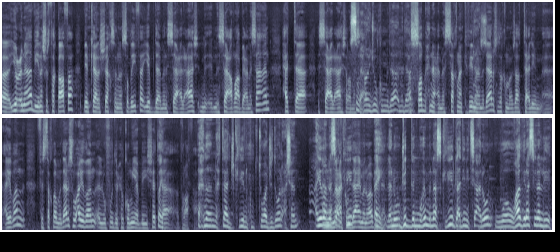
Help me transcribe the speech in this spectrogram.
آه، يعنى بنشر ثقافة بإمكان الشخص أن يستضيفه يبدأ من الساعة العاش من الساعة الرابعة مساء حتى الساعة العاشرة الصبح مساء يجونكم مدا- مدارس الصبح نعم نسقنا كثير من ممتاز. المدارس نسقنا مع وزارة التعليم آه، أيضا في استقطاب المدارس وأيضا الوفود الحكومية بشتى طيب. أطرافها إحنا نحتاج كثير أنكم تتواجدون عشان أيضا نسأل معكم كثير. دائما وابدا. اي لأنه جدا مهم الناس كثير قاعدين يتساءلون وهذه الأسئلة اللي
